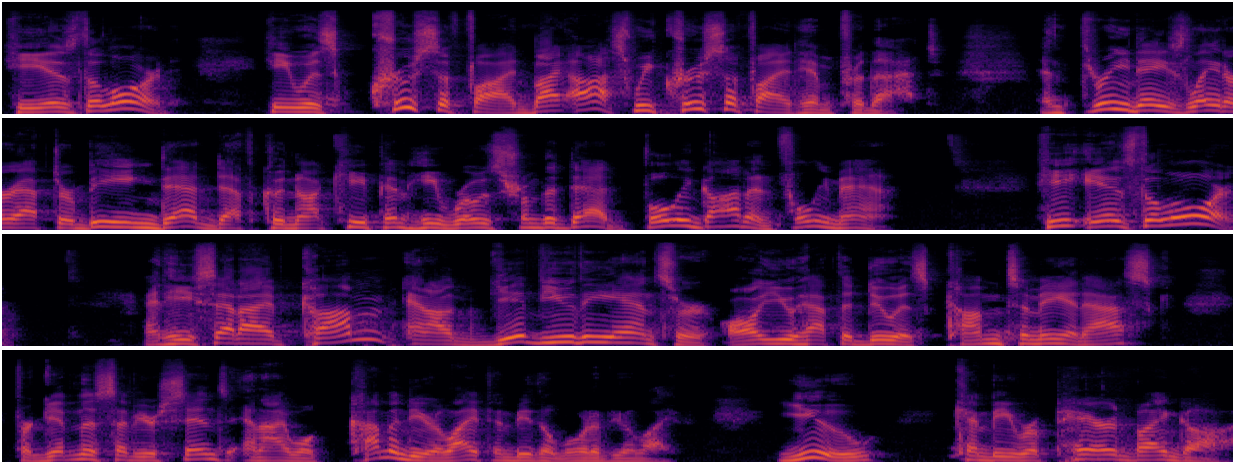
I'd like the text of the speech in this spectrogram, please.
He is the Lord. He was crucified by us. We crucified him for that. And three days later, after being dead, death could not keep him. He rose from the dead, fully God and fully man. He is the Lord. And he said, I've come and I'll give you the answer. All you have to do is come to me and ask forgiveness of your sins, and I will come into your life and be the Lord of your life. You can be repaired by God.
